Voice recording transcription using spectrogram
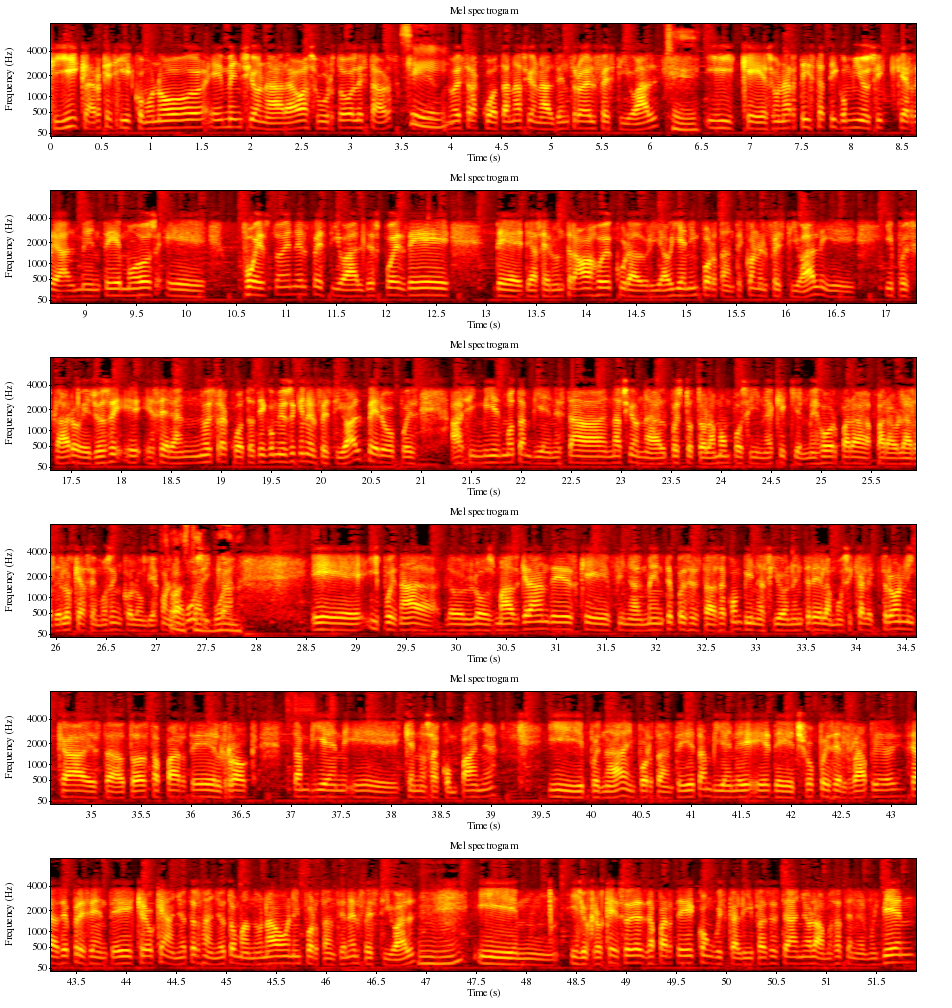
Sí, claro que sí. Cómo no eh, mencionar a Basurto All Stars, Sí. que es nuestra cuota nacional dentro del festival Sí. y que es un artista Tigo Music que realmente hemos eh, puesto en el festival después de, de- de hacer un trabajo de curaduría bien importante con el festival y, y pues claro, ellos eh, eh, serán nuestra cuota Tigo Music en el festival, pero pues asimismo también está nacional pues Totola Momposina, que quién mejor para, para hablar de lo que hacemos en Colombia con Va a la música. bueno. Eh, y pues nada, lo- los más grandes que finalmente pues está esa combinación entre la música electrónica, está toda esta parte del rock también eh, que nos acompaña. Y pues nada, importante también eh, eh, de hecho pues el rap eh, se hace presente creo que año tras año tomando una buena importancia en el festival. Y, mm, y yo creo que eso esa parte con Wiz Khalifas este año la vamos a tener muy bien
